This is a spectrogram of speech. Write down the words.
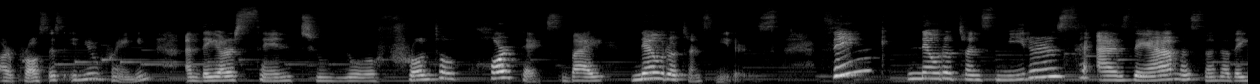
are processed in your brain and they are sent to your frontal cortex by neurotransmitters. Think neurotransmitters as the Amazon or the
